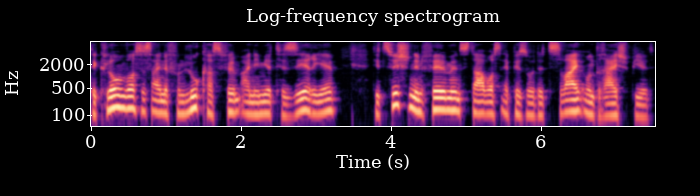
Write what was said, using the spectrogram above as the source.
The Clone Wars ist eine von Lucasfilm animierte Serie, die zwischen den Filmen Star Wars Episode 2 und 3 spielt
